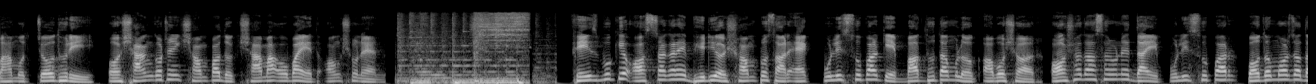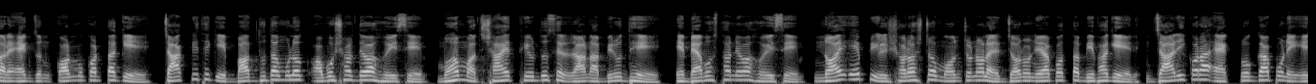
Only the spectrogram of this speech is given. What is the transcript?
মাহমুদ চৌধুরী ও সাংগঠনিক সম্পাদক শামা ওবায়েদ অংশ নেন। ফেসবুকে অস্ত্রাগারে ভিডিও সম্প্রচার এক পুলিশ সুপারকে বাধ্যতামূলক অবসর। অসৎ আচরণের দায়ে পুলিশ সুপার পদমর্যাদার একজন কর্মকর্তাকে চাকরি থেকে বাধ্যতামূলক অবসর দেওয়া হয়েছে। মোহাম্মদ শাহেদ ফেরদুসের রানা বিরুদ্ধে এ ব্যবস্থা নেওয়া হয়েছে। নয় এপ্রিল স্বরাষ্ট্র মন্ত্রণালয়ের জননিরাপত্তা বিভাগের জারি করা এক প্রজ্ঞাপনে এ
